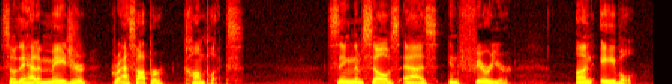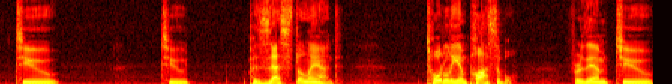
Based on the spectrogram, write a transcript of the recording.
So they had a major grasshopper complex, seeing themselves as inferior unable to to possess the land. Totally impossible for them to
